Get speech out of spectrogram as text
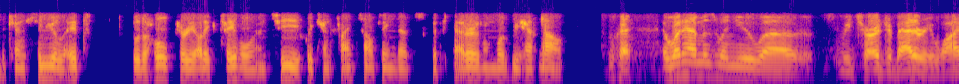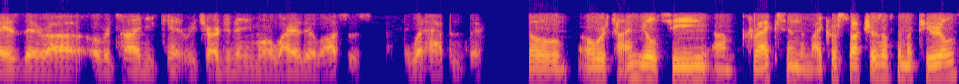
we can simulate through the whole periodic table and see if we can find something that's that's better than what we have now. Okay. And what happens when you uh, recharge a battery? Why is there uh, over time you can't recharge it anymore? Why are there losses? What happens there? So over time, you'll see um, cracks in the microstructures of the materials.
